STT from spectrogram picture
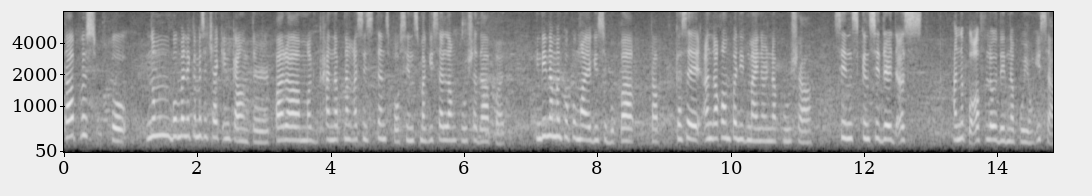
Tapos po, nung bumalik kami sa check-in counter para maghanap ng assistance po since mag-isa lang po siya dapat, hindi naman po pumayag yung Bupak. Tap, kasi unaccompanied minor na po siya since considered as ano po, offloaded na po yung isa.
